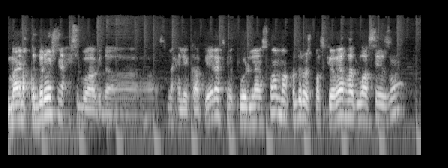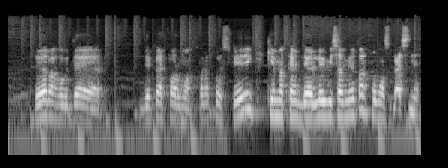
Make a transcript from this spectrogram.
ما نقدروش نحسبوا هكذا. اسمح لي كابيراكس mais pour l'instant ما نقدروش parce que غير هاد la saison غير راهو داير des performances stratosphériques كيما كان داير لويس هاميلتون في سبع سنين.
